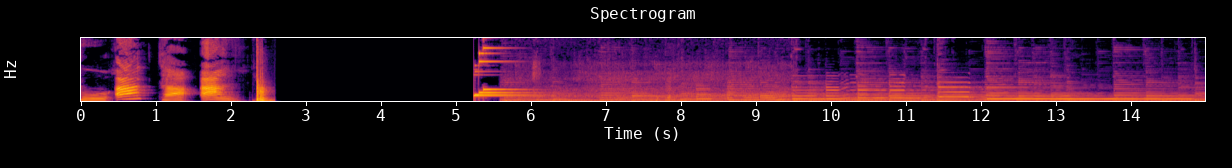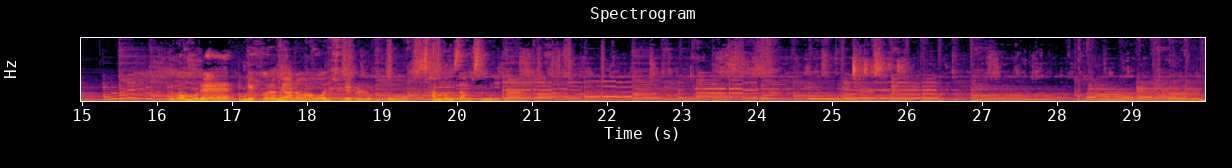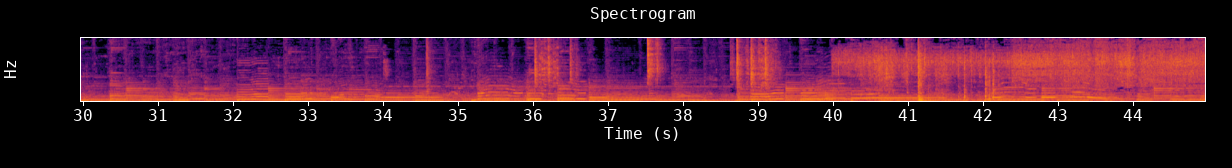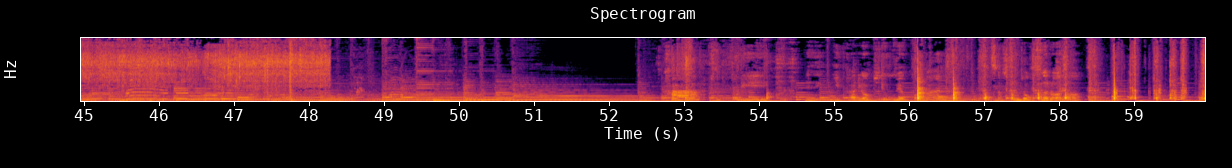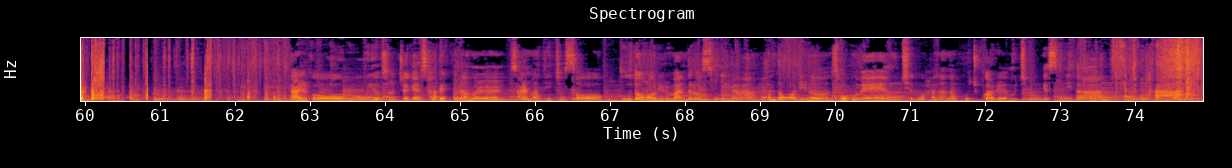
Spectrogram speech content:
구아 자안 뜨거운 물에 물이 끓으면 원추리를 넣고 3분 삶습니다. 두 뿌리 음, 이파리 없이 위에 것만 해서 송송 쓸어서 날거로 여섯 쪽에 400g을 삶아 데쳐서 두 덩어리로 만들었습니다. 한 덩어리는 소금에 묻히고 하나는 고춧가루에 묻혀 보겠습니다. 파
